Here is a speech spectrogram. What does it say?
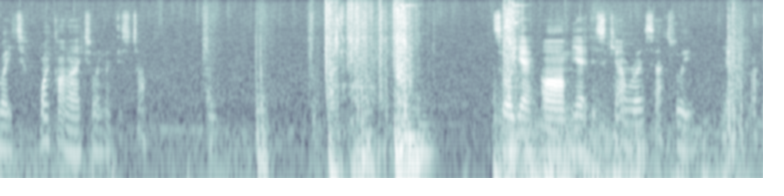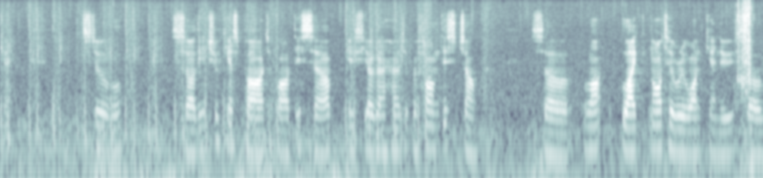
Wait, why can't I actually make this jump? So yeah, um, yeah, this camera is actually, yeah, okay, it's doable. So the trickiest part about this setup is you're gonna have to perform this jump. So, like not everyone can do, so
